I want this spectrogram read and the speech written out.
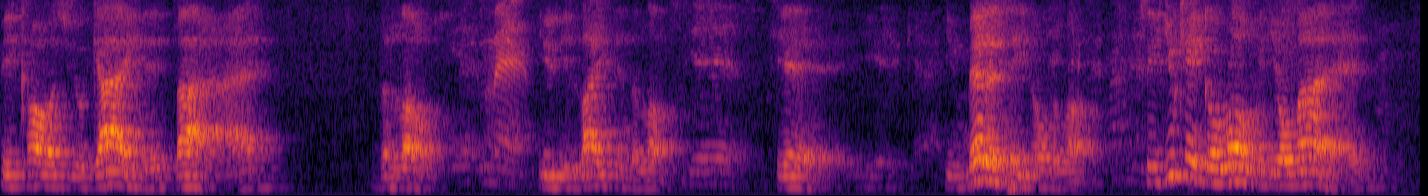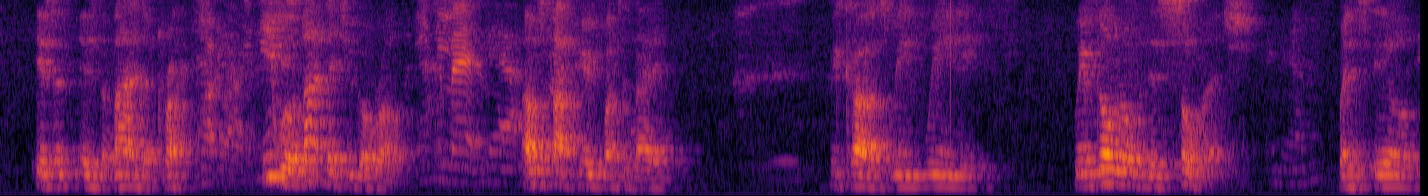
because you're guided by the law. Amen. You delight in the law. Yes. Yeah. You meditate on the law. See, you can't go wrong when your mind is, is the mind of Christ. He will not let you go wrong. Amen. I'm gonna stop here for tonight because we we we've gone over this so much, but it's still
